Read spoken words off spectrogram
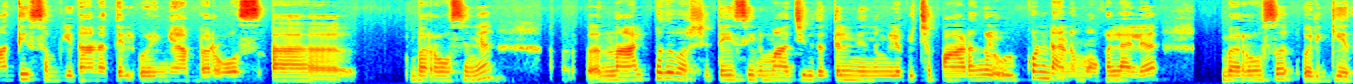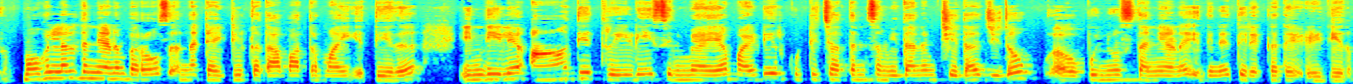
ആദ്യ സംവിധാനത്തിൽ ഒരുങ്ങിയ ബെറോസ് ബറോസിന്. നാൽപ്പത് വർഷത്തെ സിനിമാ ജീവിതത്തിൽ നിന്നും ലഭിച്ച പാഠങ്ങൾ ഉൾക്കൊണ്ടാണ് മോഹൻലാൽ ബറോസ് ഒരുക്കിയത്. മോഹൻലാൽ തന്നെയാണ് ബറോസ് എന്ന ടൈറ്റിൽ കഥാപാത്രമായി എത്തിയത്. ഇന്ത്യയിലെ ആദ്യ ത്രീ ഡി സിനിമയായ മൈ ഡിയർ കുട്ടിച്ചാത്തൻ സംവിധാനം ചെയ്ത ജിതോ പുനൂസ് തന്നെയാണ് ഇതിന് തിരക്കഥ എഴുതിയത്.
